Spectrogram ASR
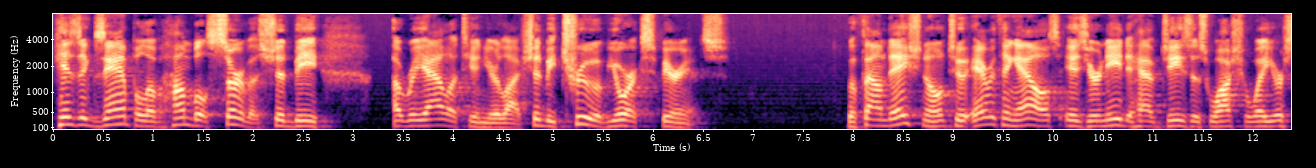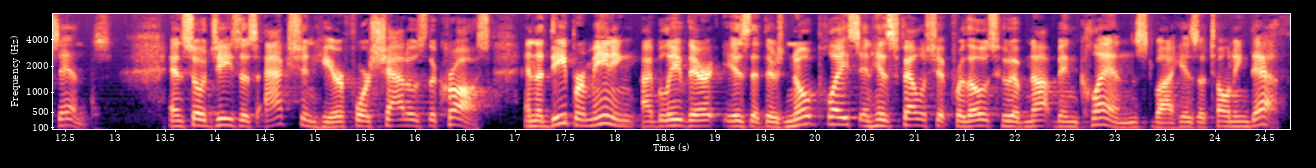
His example of humble service should be a reality in your life, should be true of your experience. The foundational to everything else is your need to have Jesus wash away your sins. And so Jesus' action here foreshadows the cross. And the deeper meaning, I believe, there is that there's no place in his fellowship for those who have not been cleansed by his atoning death.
